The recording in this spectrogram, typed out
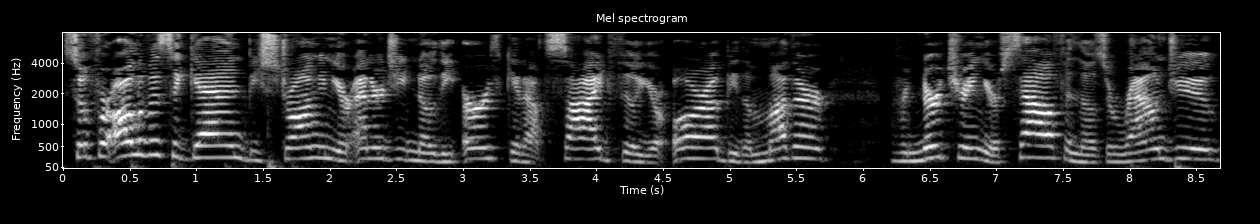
So for all of us, again, be strong in your energy, know the earth, get outside, feel your aura, be the mother for nurturing yourself and those around you.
